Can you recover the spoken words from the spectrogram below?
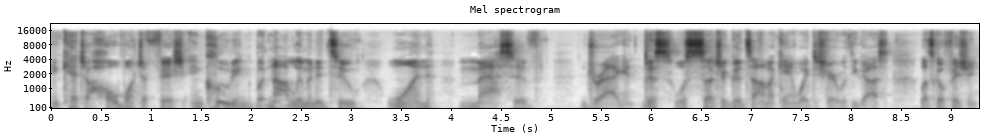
and catch a whole bunch of fish, including, but not limited to, one massive dragon. This was such a good time. I can't wait to share it with you guys. Let's go fishing.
